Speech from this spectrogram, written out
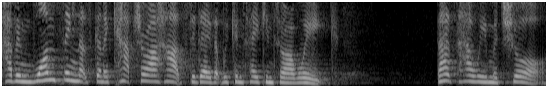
having one thing that's going to capture our hearts today that we can take into our week? That's how we mature.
